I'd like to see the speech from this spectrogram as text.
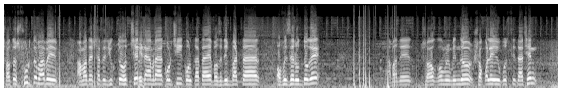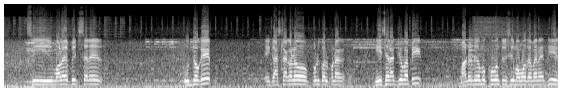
স্বতঃস্ফূর্তভাবে আমাদের সাথে যুক্ত হচ্ছে। এটা আমরা করছি কলকাতায় পজিটিভ বার্তার অফিসের উদ্যোগে। আমাদের সহকর্মীবৃন্দ সকলেই উপস্থিত আছেন শ্রী মলয়পীঠ স্যারের উদ্যোগে। এই গাছ লাগানো পরিকল্পনা নিয়েছে রাজ্যব্যাপী। মাননীয় মুখ্যমন্ত্রী শ্রী মমতা ব্যানার্জির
